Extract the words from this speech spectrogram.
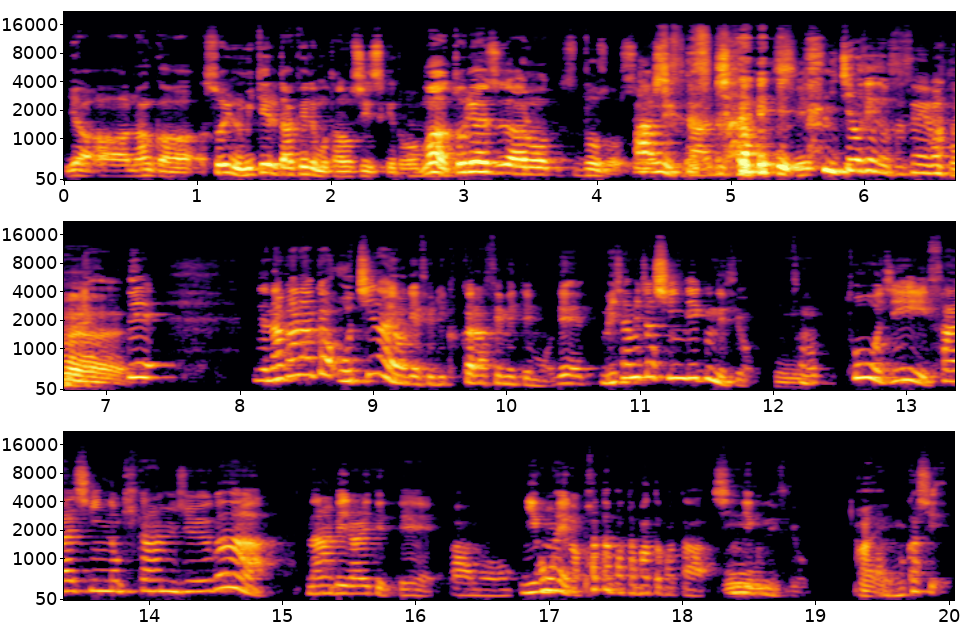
いやー、なんか、そういうの見てるだけでも楽しいですけど、まあ、とりあえず、あの、どうぞ、すいあ、ません。いいですか日露戦争進めますね。はいはいで、で、なかなか落ちないわけですよ、陸から攻めても。で、めちゃめちゃ死んでいくんですよ。うんその、当時、最新の機関銃が並べられてて、あの、日本兵がパタパタパタパタ死んでいくんですよ。あのはい。昔、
